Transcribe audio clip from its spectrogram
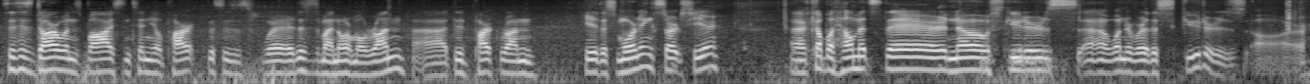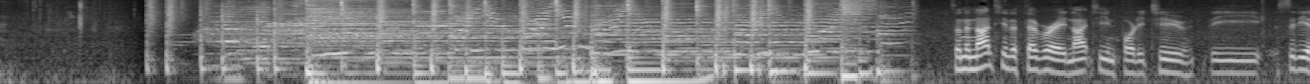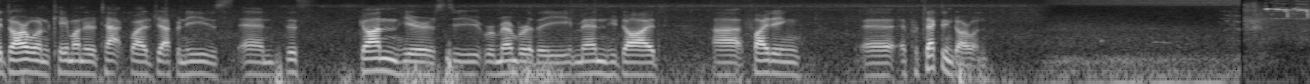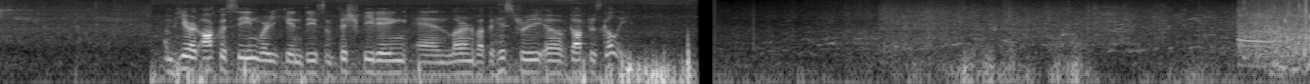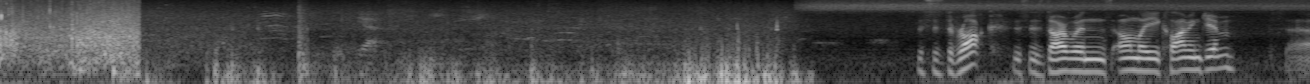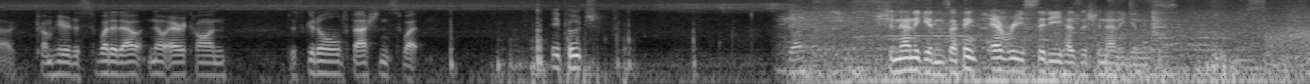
So this is Darwin's Bicentennial Park. This is where this is my normal run. Uh, I did park run here this morning. Starts here. a couple helmets there. No scooters. uh, wonder where the scooters are. So on the 19th of February 1942, the city of Darwin came under attack by the Japanese, and this gun here is to remember the men who died uh, fighting uh, and protecting Darwin. I'm here at Aquascene where you can do some fish feeding and learn about the history of Doctor's Gully. This is the Rock. This is Darwin's only climbing gym. Uh, come here to sweat it out. No aircon, just good old fashioned sweat. Hey, Pooch. Shenanigans. I think every city has a shenanigans.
